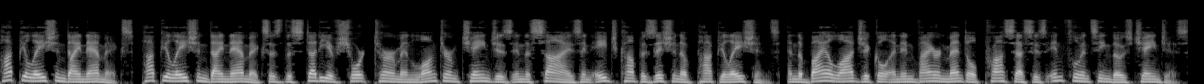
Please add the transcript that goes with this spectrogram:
Population dynamics Population dynamics is the study of short-term and long-term changes in the size and age composition of populations, and the biological and environmental processes influencing those changes.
